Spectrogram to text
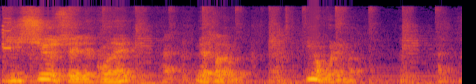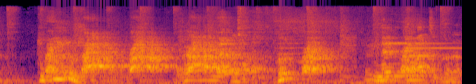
実習生で5年、やっただろ？今5年まだ。得意の年年末から。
